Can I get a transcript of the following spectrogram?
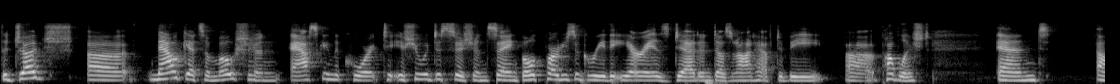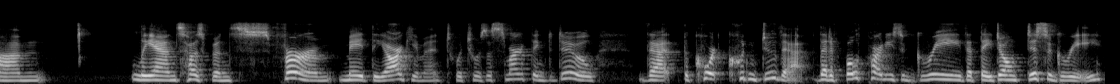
the judge uh, now gets a motion asking the court to issue a decision saying both parties agree the ERA is dead and does not have to be uh, published, and um, Leanne's husband's firm made the argument, which was a smart thing to do, that the court couldn't do that. That if both parties agree that they don't disagree,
